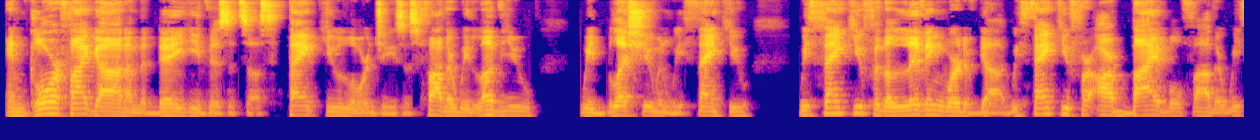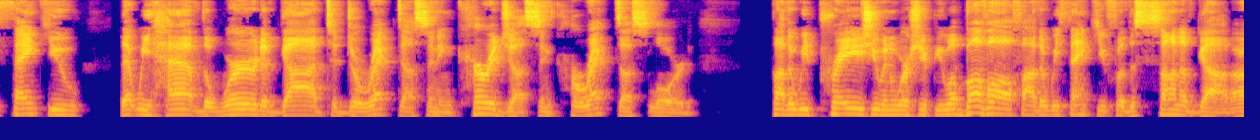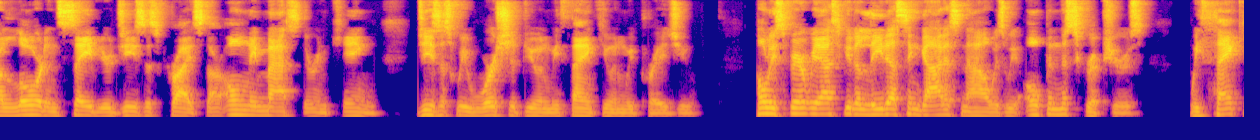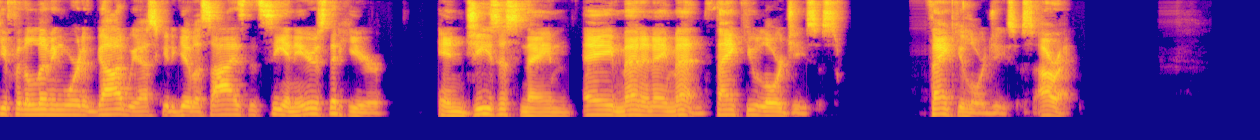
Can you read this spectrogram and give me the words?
and glorify God on the day he visits us. Thank you, Lord Jesus. Father, we love you. We bless you and we thank you. We thank you for the living word of God. We thank you for our Bible, Father. We thank you that we have the word of God to direct us and encourage us and correct us, Lord. Father, we praise you and worship you. Above all, Father, we thank you for the Son of God, our Lord and Savior, Jesus Christ, our only Master and King. Jesus, we worship you and we thank you and we praise you. Holy Spirit, we ask you to lead us and guide us now as we open the scriptures. We thank you for the living word of God. We ask you to give us eyes that see and ears that hear. In Jesus' name, amen and amen. Thank you, Lord Jesus. Thank you, Lord Jesus. All right.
